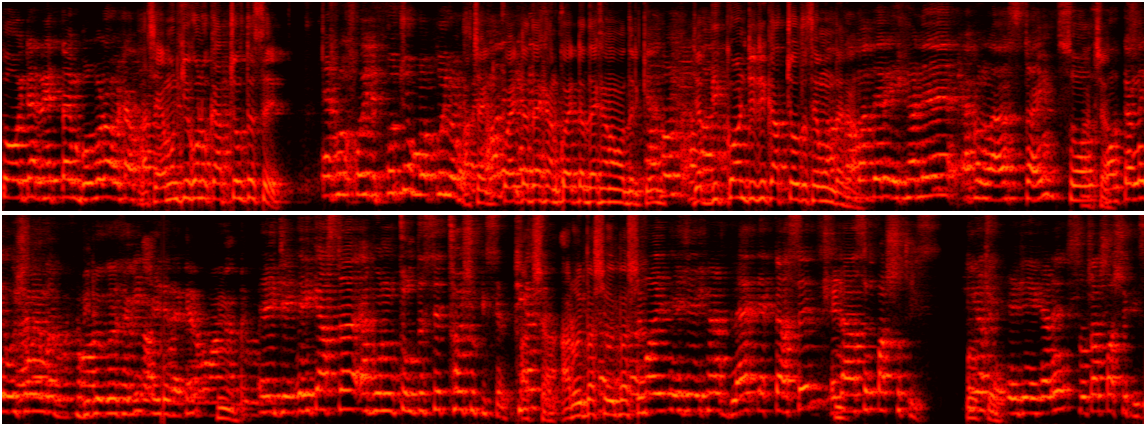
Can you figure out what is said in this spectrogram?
তো ওইটা রেটটা আমি বলব না ওটা আচ্ছা এমন কি কোনো কাজ চলতেছে? আচ্ছা কয়েকটা দেখান কয়েকটা দেখান আমাদেরকে। যে বিগ কাজ চলতেছে এমন দেখান। আমাদের এখানে এখন লাঞ্চ টাইম সো আচ্ছা। দরকার নেই ওই সময় আমরা ভিডিও করে থাকি। এই যে দেখেন এই যে এই কাজটা এখন চলতেছে ছয়শো পিসের ঠিক আছে? আচ্ছা আর ওই পাশে ওই পাশে? এই যে এখানে ব্ল্যাক একটা আছে এটা আছে পাঁচশো পিস ঠিক আছে? এই যে এখানে টোটাল পাঁচশো পিস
